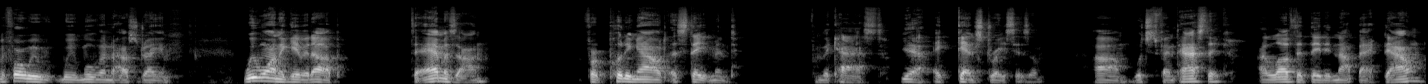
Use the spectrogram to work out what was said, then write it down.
before we we move into House of Dragon, we want to give it up to Amazon for putting out a statement from the cast Yeah. against racism, um, which is fantastic. I love that they did not back down.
